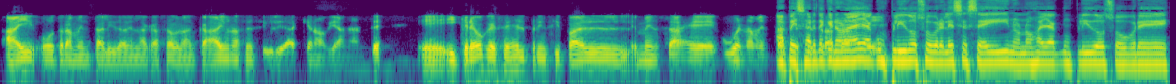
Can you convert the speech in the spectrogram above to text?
hay otra mentalidad en la Casa Blanca, hay unas sensibilidades que no habían antes. Eh, y creo que ese es el principal mensaje gubernamental. A pesar de que no nos haya cumplido sobre el SCI, no nos haya cumplido sobre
